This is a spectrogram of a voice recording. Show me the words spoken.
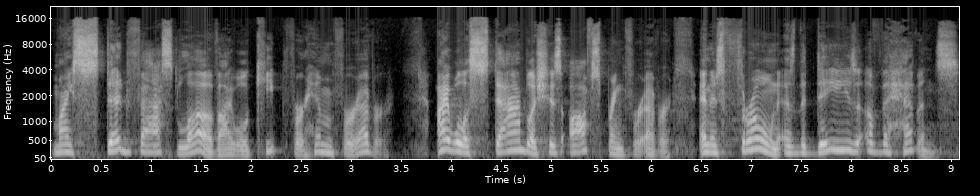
My steadfast love I will keep for him forever. I will establish his offspring forever, and his throne as the days of the heavens.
